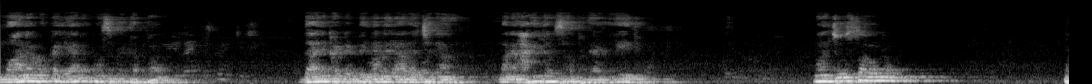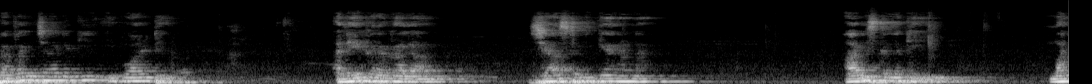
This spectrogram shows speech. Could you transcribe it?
మానవ కళ్యాణం కోసమే తప్ప దానికంటే భిన్నమైన ఆలోచన మన హైందవ సాంప్రదాయం లేదు. మనం చూస్తా ఉన్నాం ప్రపంచానికి ఇవాల్టి అనేక రకాల శాస్త్ర విజ్ఞానాల ఆవిష్కరణకి మన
